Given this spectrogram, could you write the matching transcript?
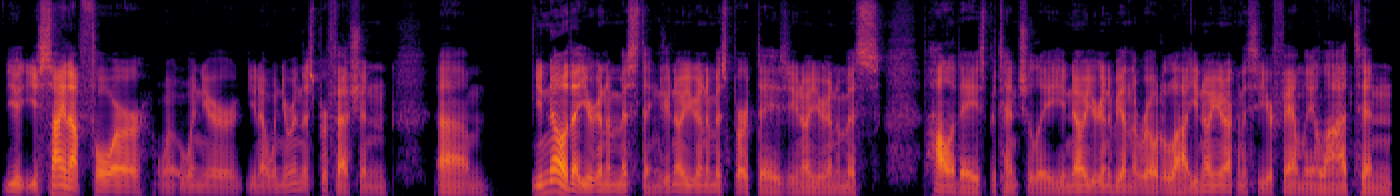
you you sign up for when you're you know when you're in this profession. Um, you know that you're going to miss things. You know you're going to miss birthdays. You know you're going to miss holidays potentially. You know you're going to be on the road a lot. You know you're not going to see your family a lot. And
